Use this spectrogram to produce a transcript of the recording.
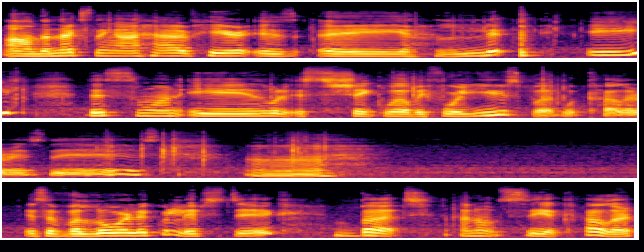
um, the next thing i have here is a lip This one is, what is shake well before use, but what color is this? Uh, it's a velour liquid lipstick, but I don't see a color.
